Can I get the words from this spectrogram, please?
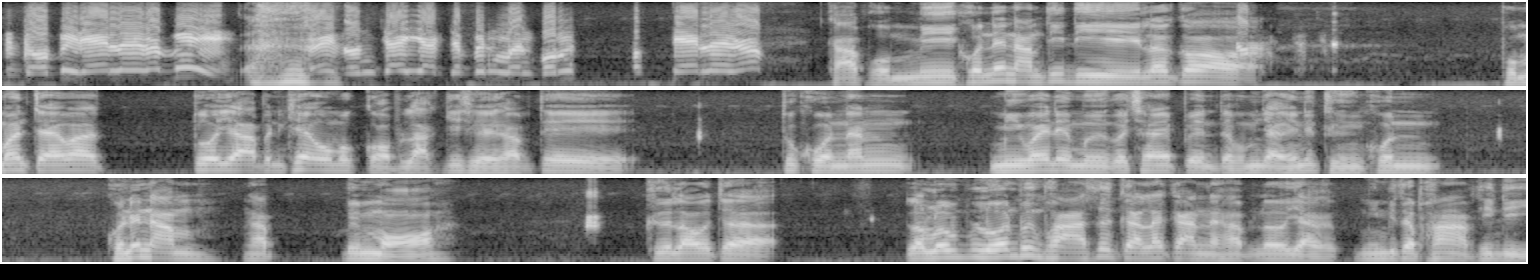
ติดต่อพี่แดนเลยครับพี่ ใครสนใจอยากจะเป็นเหมือนผมแดนเลยครับ ครับผมมีคนแนะนำที่ดีแล้วก็ ผมมั่นใจว่าตัวยาเป็นแค่องค์ประกอบหลักเฉยๆครับ ที่ทุกคนนั้น มีไว้ในมือก็ใช้เป็น แต่ผมอยากให้นึกถึงคนคนแนะนำครับ เป็นหมอ คือเราจะเราล้วนล้วนพึ่งพาซึ่งกันและกันนะครับ เราอยากมีมิตรภาพที่ดี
